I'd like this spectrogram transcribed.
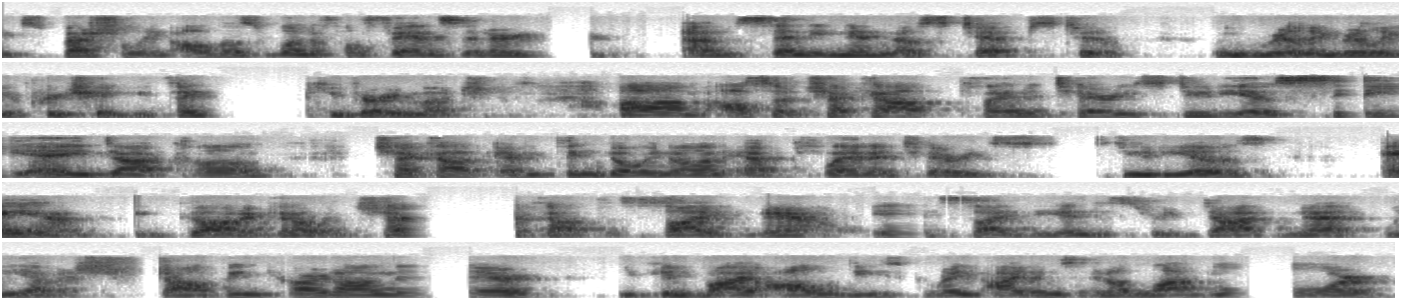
especially all those wonderful fans that are um, sending in those tips too. We really, really appreciate you. Thank you very much. Um, also, check out planetarystudiosca.com. Check out everything going on at Planetary Studios. And you got to go and check out the site now, insidetheindustry.net. We have a shopping cart on there. You can buy all of these great items and a lot more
